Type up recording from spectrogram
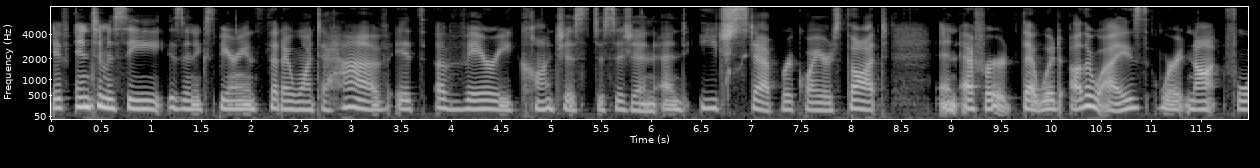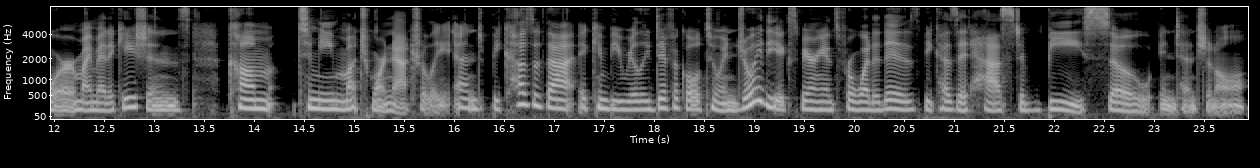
if intimacy is an experience that I want to have, it's a very conscious decision, and each step requires thought and effort that would otherwise, were it not for my medications, come to me much more naturally. And because of that, it can be really difficult to enjoy the experience for what it is because it has to be so intentional.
